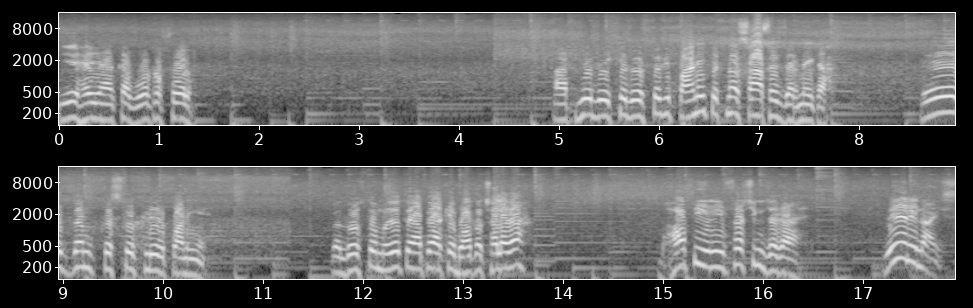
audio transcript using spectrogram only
ये है यहाँ का वाटरफॉल आप ये देखिए दोस्तों कि पानी कितना साफ़ है झरने का। एकदम क्रिस्टल क्लियर पानी है। तो दोस्तों मुझे तो यहाँ पे आके बहुत अच्छा लगा। बहुत ही रिफ्रेशिंग जगह है। रियली नाइस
